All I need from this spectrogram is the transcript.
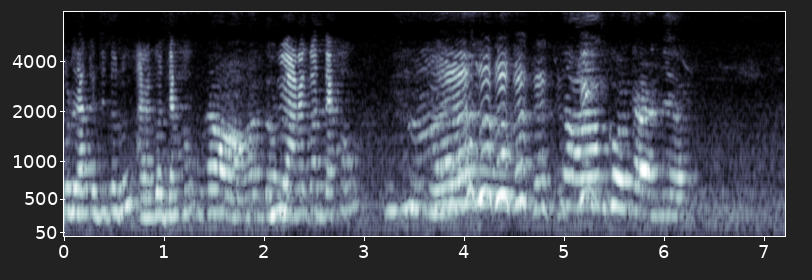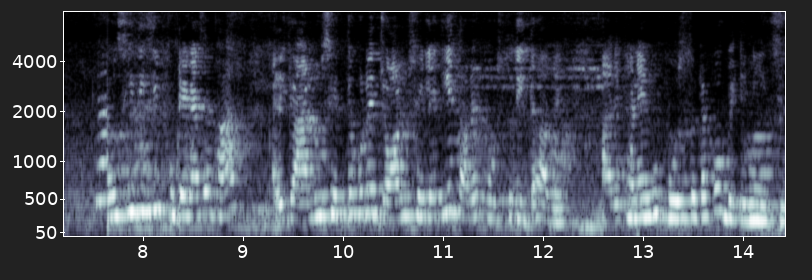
করে দেখাচ্ছে তনু আরেকবার দেখাও। না তুমি আরেকবার দেখাও। না? বসিয়ে দিয়েছি, ফুটে গেছে ভাত। আর এই যে আলু সেদ্ধ করে জল ফেলে দিয়ে তবে পোস্ত দিতে হবে। আর এখানে আমি পোস্তটাকেও বেটে নিয়েছি।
